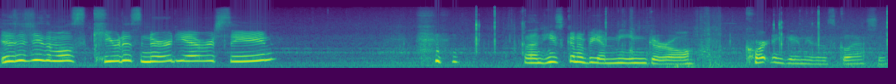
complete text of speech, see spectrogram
Isn't she the most cutest nerd you ever seen? then he's gonna be a mean girl. Courtney gave me those glasses.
